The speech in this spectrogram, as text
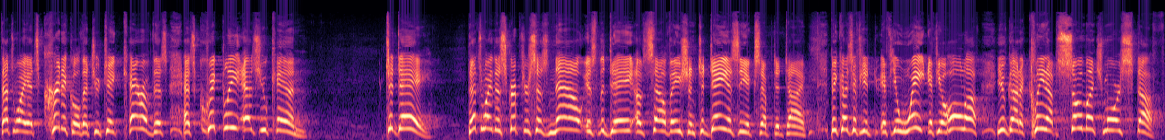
That's why it's critical that you take care of this as quickly as you can. Today, that's why the scripture says now is the day of salvation. Today is the accepted time. Because if you if you wait, if you hold off, you've got to clean up so much more stuff.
